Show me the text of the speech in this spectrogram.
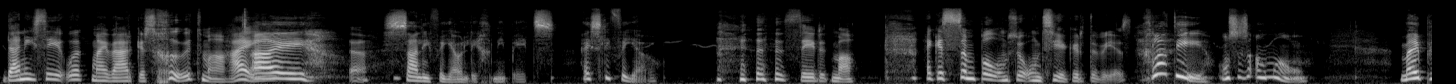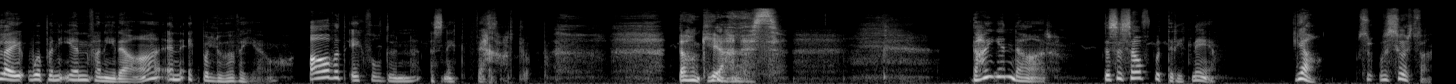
Danny sê ook my werk is goed, maar hy Hy uh, sal nie vir jou lieg nie, Bets. Hy's lief vir jou. sê dit maar. Ek is simpel om so onseker te wees. Glad nie, ons is almal. My play oop in een van die dae en ek beloof jou, al wat ek wil doen is net weghardloop. Dankie, Alice. Daai een daar. Dis 'n selfportret, nê? Nee. Ja, so 'n soort van.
